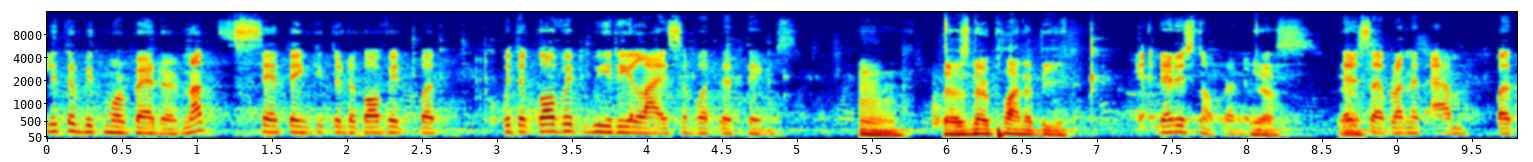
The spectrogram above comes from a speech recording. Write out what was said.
little bit more better. Not say thank you to the covid but with the covid we realize about the things There's no planet B. yeah, there is no planet B. Yes, there yeah. is a planet m but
